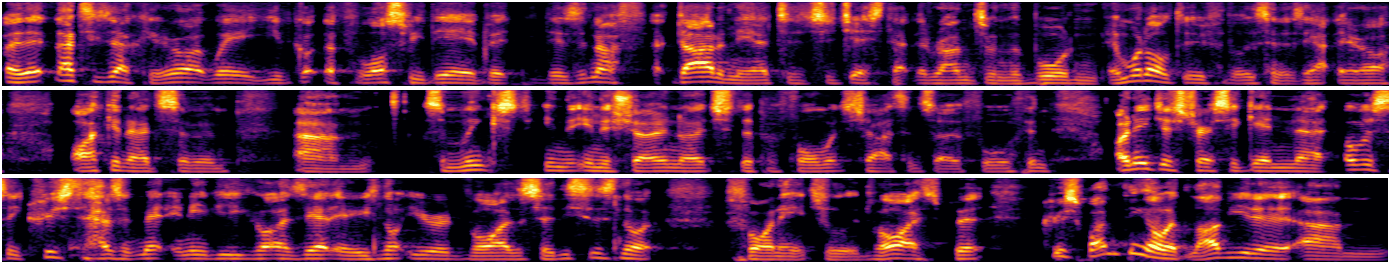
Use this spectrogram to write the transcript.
Oh, that, that's exactly right. Where you've got the philosophy there, but there's enough data now to suggest that the runs are on the board. And, and what I'll do for the listeners out there, I, I can add some um, some links in the in the show notes the performance charts and so forth. And I need to stress again that obviously Chris hasn't met any of you guys out there. He's not your advisor, so this is not financial advice. But Chris, one thing I would love you to um,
